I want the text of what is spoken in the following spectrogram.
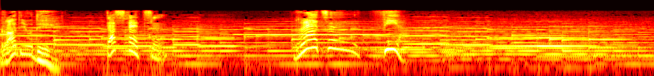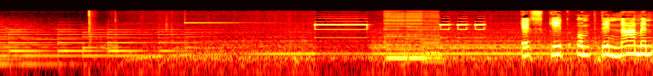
Radio D. Das Rätsel. Rätsel 4. Es geht um den Namen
